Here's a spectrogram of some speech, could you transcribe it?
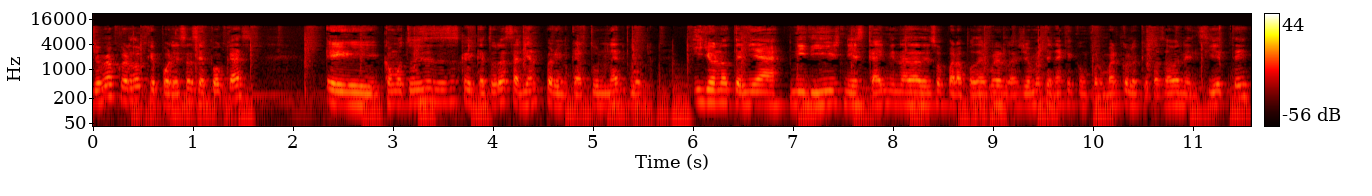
Yo me acuerdo que por esas épocas, eh, como tú dices, esas caricaturas salían pero en Cartoon Network. Y yo no tenía ni Dish, ni Sky, ni nada de eso para poder verlas. Yo me tenía que conformar con lo que pasaba en el 7,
